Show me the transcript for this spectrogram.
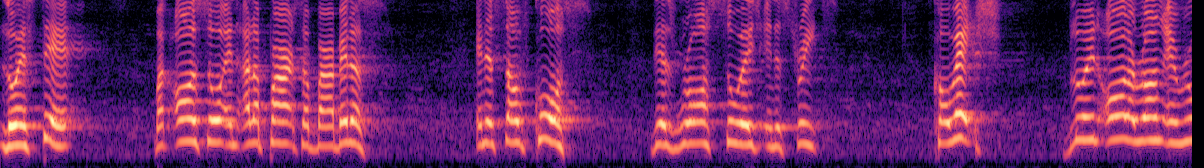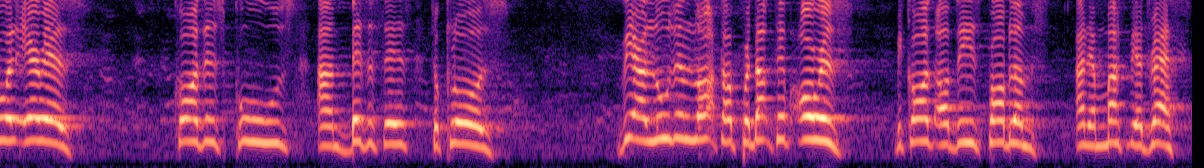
Lower Estate, but also in other parts of Barbados. In the south coast, there's raw sewage in the streets. Courage blowing all around in rural areas, causing schools and businesses to close. We are losing lots of productive hours because of these problems, and they must be addressed.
